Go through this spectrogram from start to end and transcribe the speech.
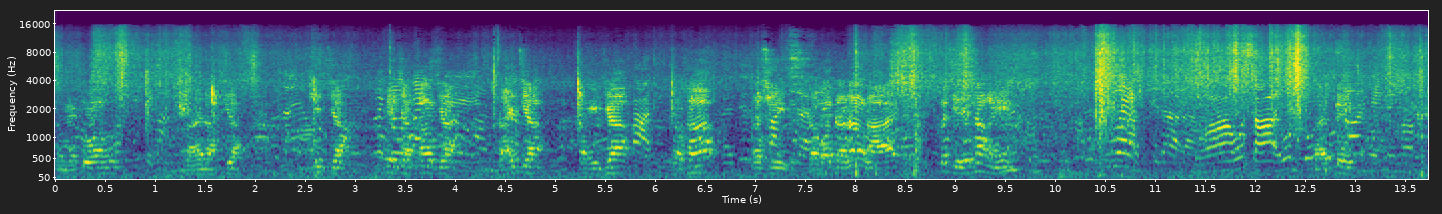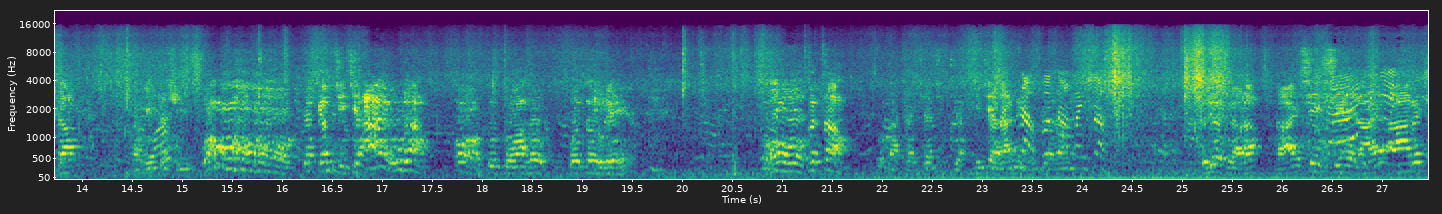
两个多，来六只、七只、八只、九只、十一只、十二只、十三、十四、十五只啦，来，搁一个送你。哇，我打，我唔讲。来八、十、十二、十四，哦，一减一只，哎有啦，哦，都多好，我到咧。哦，搁走，我把菜吃一只，你吃哪里？十六条了，来谢谢，来啊，要吃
